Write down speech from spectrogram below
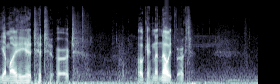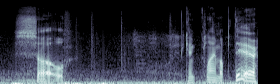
Yeah, my head head hurt. Okay, now it worked. So we can climb up there.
